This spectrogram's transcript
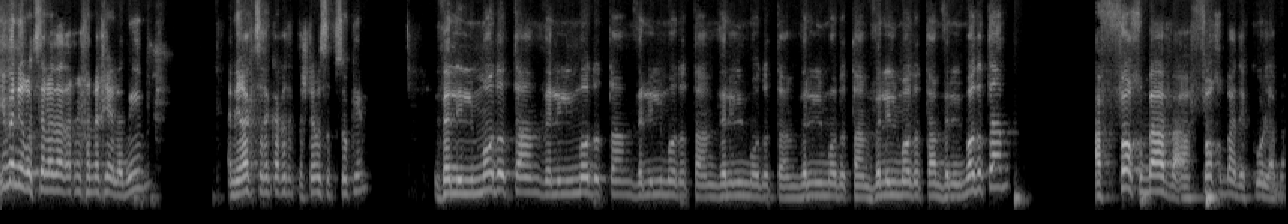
אם אני רוצה לדעת איך לחנך ילדים, אני רק צריך לקחת את ה-12 פסוקים וללמוד אותם, וללמוד אותם, וללמוד אותם, וללמוד אותם, וללמוד אותם, וללמוד אותם, וללמוד אותם, הפוך בה והפוך בה דכולה בה.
